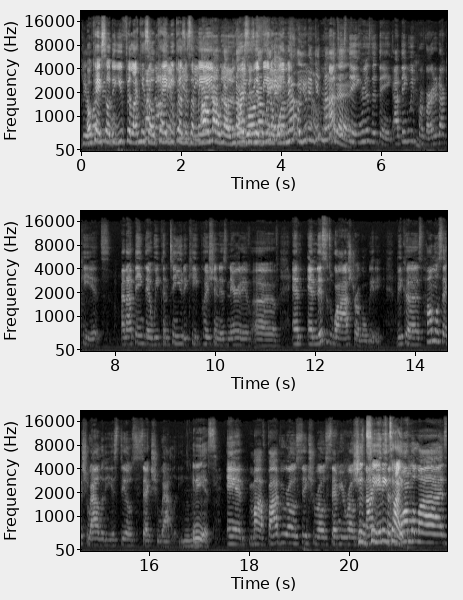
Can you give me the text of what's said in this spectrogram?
Dear Okay, so do you feel like it's Like, okay man, we because it's a man? Oh no, no, no. versus girl, it no, being a woman? No, you didn't get none I of just that. think here's the thing. I think we perverted our kids, and I think that we continue to keep pushing this narrative of and and this is why I struggle with it because homosexuality is still sexuality, It is. And my five year old, six year old, seven year old does Shouldn't not see need any to type. normalize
